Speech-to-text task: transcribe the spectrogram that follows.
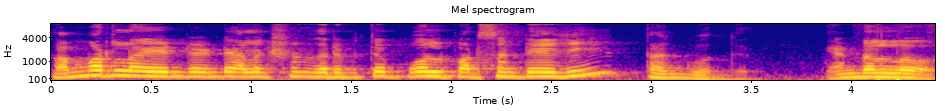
సమ్మర్లో ఏంటంటే ఎలక్షన్ జరిపితే పోల్ పర్సంటేజీ తగ్గుద్ది. ఎండల్లో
